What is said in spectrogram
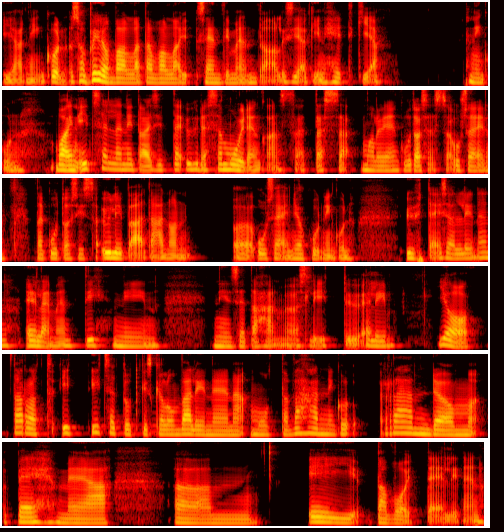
ja niin kuin sopivalla tavalla sentimentaalisiakin hetkiä, niin kuin vain itselleni tai sitten yhdessä muiden kanssa. Että tässä maljojen kutosessa usein, tai kutosissa ylipäätään on ö, usein joku niin kuin yhteisöllinen elementti, niin, niin se tähän myös liittyy. Eli joo, tarot itse tutkiskelun välineenä, mutta vähän niin kuin random, pehmeä, äm, ei-tavoitteellinen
